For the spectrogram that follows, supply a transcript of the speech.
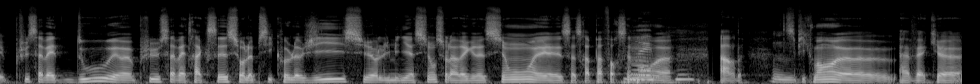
et plus ça va être doux, euh, plus ça va être axé sur la psychologie, sur l'humiliation, sur la régression, et ça sera pas forcément Ouais. euh, Mm. hard. Mm. Typiquement, euh, avec euh,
